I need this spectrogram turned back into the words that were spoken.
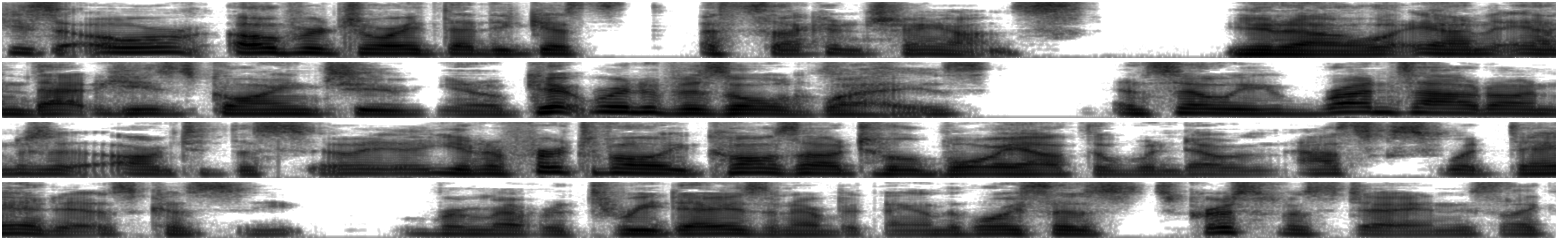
He's over, overjoyed that he gets a second chance, you know, and and that he's going to you know get rid of his old ways. And so he runs out onto onto this. Uh, you know, first of all, he calls out to a boy out the window and asks what day it is because he remembered three days and everything. And the boy says, it's Christmas Day. And he's like,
